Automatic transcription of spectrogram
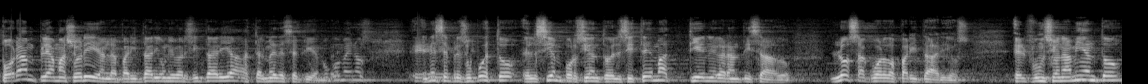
por amplia mayoría en la paritaria universitaria hasta el mes de septiembre. Poco menos, en ese presupuesto el 100% del sistema tiene garantizado los acuerdos paritarios, el funcionamiento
